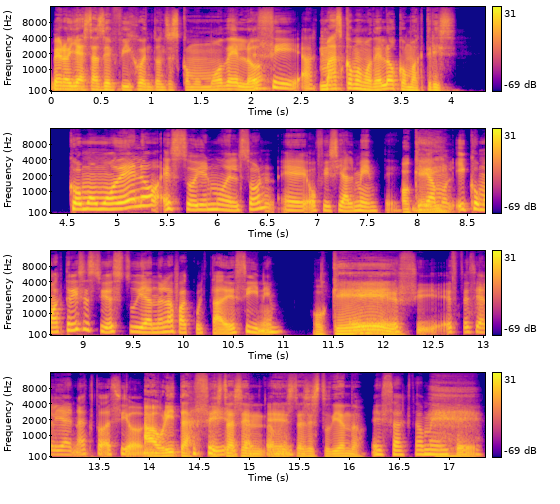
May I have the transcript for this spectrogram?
Pero ya estás de fijo entonces como modelo. Sí. ¿Más como modelo o como actriz? Como modelo estoy en Modelson eh, oficialmente, digamos, y como actriz estoy estudiando en la Facultad de Cine. Ok. Eh, sí, especialidad en actuación. Ahorita estás, en, estás estudiando. Exactamente.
